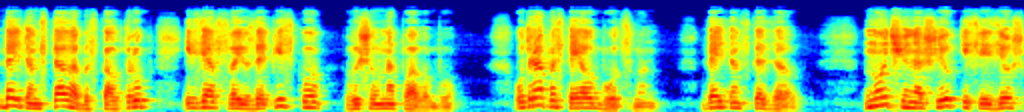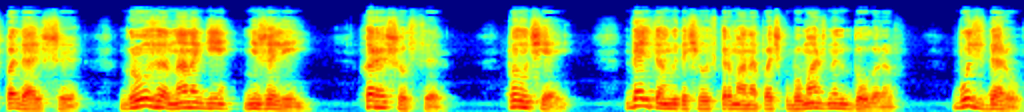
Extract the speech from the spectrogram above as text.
Дальтон встал, обыскал труп и, взяв свою записку, вышел на палубу. У трапа стоял боцман. Дальтон сказал, «Ночью на шлюпке свезешь подальше. Груза на ноги не жалей». «Хорошо, сэр. Получай». Дальтон вытащил из кармана пачку бумажных долларов. «Будь здоров».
